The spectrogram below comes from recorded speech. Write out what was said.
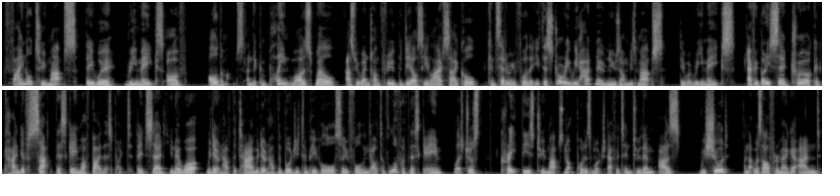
final two maps, they were remakes of older maps. And the complaint was, well, as we went on through the DLC life cycle, considering for the Ether story we had no new zombies maps, they were remakes. Everybody said Treyarch had kind of sacked this game off by this point. They'd said, you know what, we don't have the time, we don't have the budget, and people are also falling out of love with this game. Let's just create these two maps, not put as much effort into them as we should. And that was Alpha Omega and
